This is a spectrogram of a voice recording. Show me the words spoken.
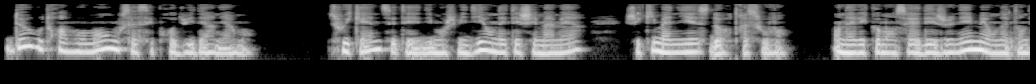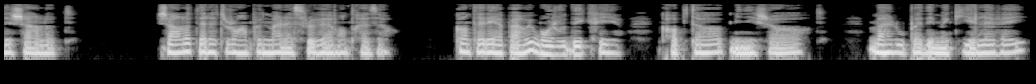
deux ou trois moments où ça s'est produit dernièrement. Ce week-end, c'était dimanche midi, on était chez ma mère, chez qui ma nièce dort très souvent. On allait commencer à déjeuner, mais on attendait Charlotte. Charlotte, elle a toujours un peu de mal à se lever avant 13 heures. Quand elle est apparue, bon, je vous décris, crop top, mini short, mal ou pas démaquillée la veille,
